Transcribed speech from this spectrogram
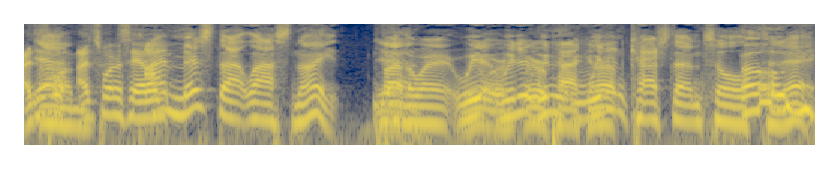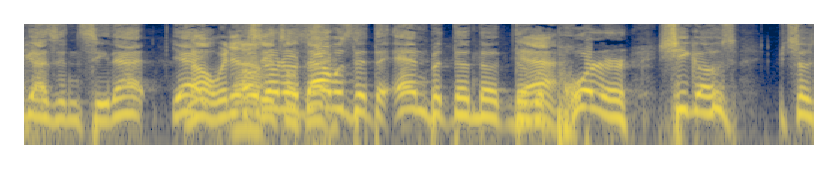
I just, Um, I just want to say I I missed that last night. By the way, we, We were- we, didn't we we, didn't, we didn't catch that until Oh, today. you guys didn't see that? Yeah. No, we didn't Oh, see no, it no, that was at the end. But the the, the Yeah. reporter she goes so.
